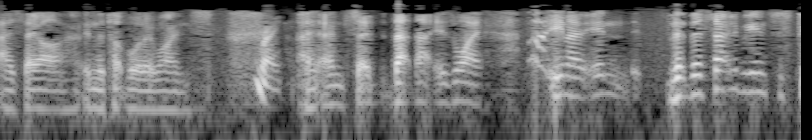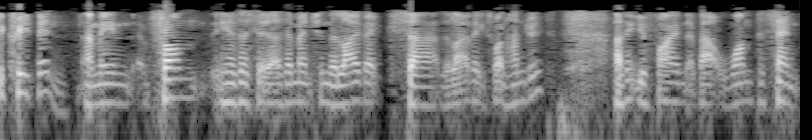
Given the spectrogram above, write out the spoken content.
as they are in the top Bordeaux wines, Right. and, and so that that is why, uh, you know, in th- there's certainly beginning to, to creep in. I mean, from as I said, as I mentioned, the Liv-ex uh, the Liv-ex 100, I think you'll find about one percent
